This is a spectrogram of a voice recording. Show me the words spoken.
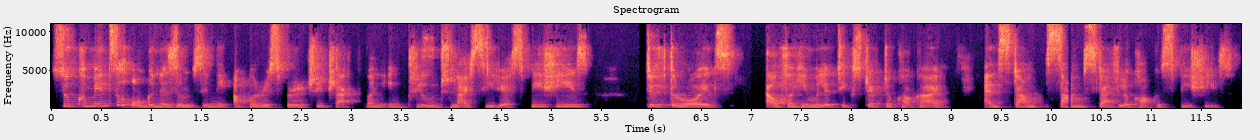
So, commensal organisms in the upper respiratory tract one include Neisseria species, diphtheroids, alpha hemolytic streptococci, and some, some staphylococcus species.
